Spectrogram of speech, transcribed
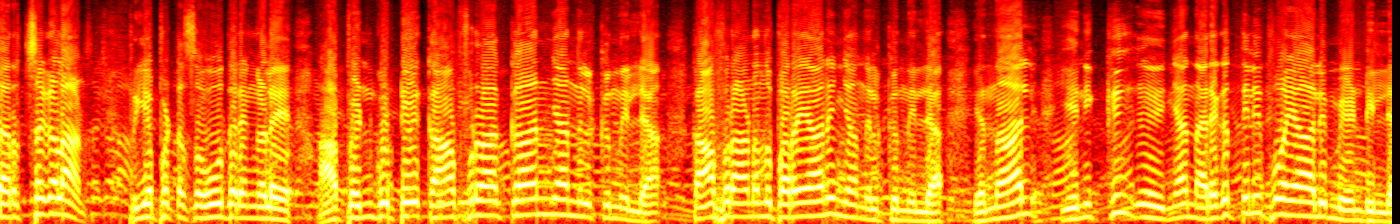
ചർച്ചകളാണ്. പ്രിയപ്പെട്ട സഹോദരങ്ങളെ ആ പെൺകുട്ടിയെ കാഫറാക്കാൻ ഞാൻ നിൽക്കുന്നില്ല. കാഫറാണെന്ന് പറയാനും ഞാൻ നിൽക്കുന്നില്ല. എന്നാൽ എനിക്ക് ഞാൻ നരകത്തിൽ പോയാലും വേണ്ടില്ല.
